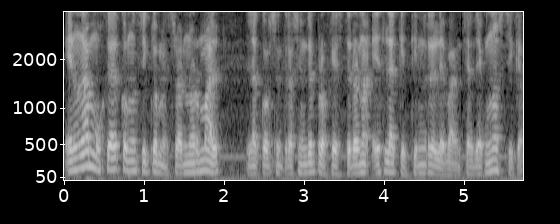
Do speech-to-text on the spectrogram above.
En una mujer con un ciclo menstrual normal, la concentración de progesterona es la que tiene relevancia diagnóstica.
